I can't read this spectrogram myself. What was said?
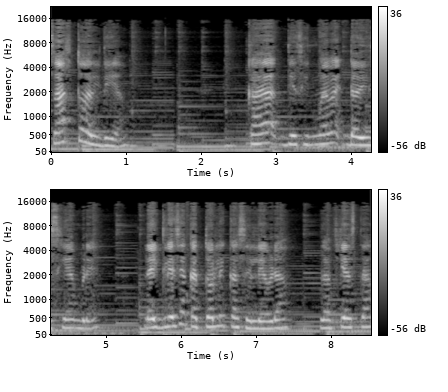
Santo del Día. Cada 19 de diciembre, la Iglesia Católica celebra la fiesta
